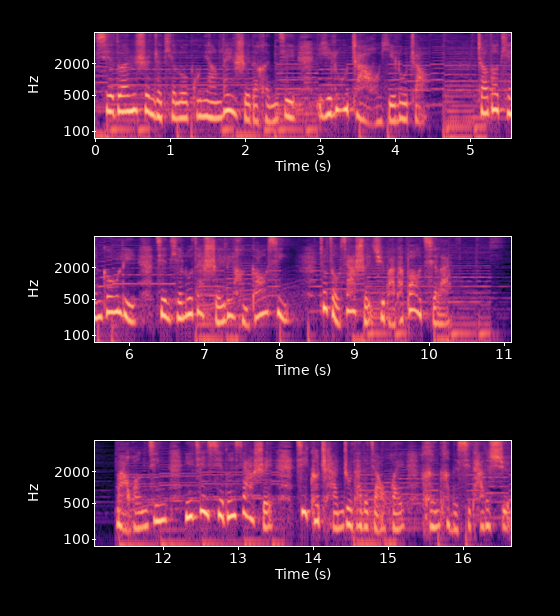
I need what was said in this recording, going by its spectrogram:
谢端顺着田螺姑娘泪水的痕迹一路找，一路找。找到田沟里，见田螺在水里，很高兴，就走下水去把它抱起来。马黄金一见谢端下水，即刻缠住他的脚踝，狠狠地吸他的血。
